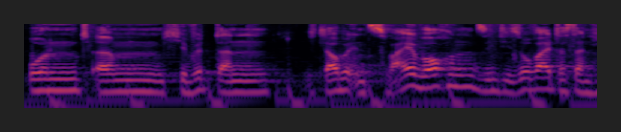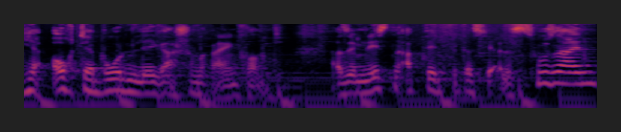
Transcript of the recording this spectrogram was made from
Und ähm, hier wird dann, ich glaube in zwei Wochen sind die so weit, dass dann hier auch der Bodenleger schon reinkommt. Also im nächsten Update wird das hier alles zu sein.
